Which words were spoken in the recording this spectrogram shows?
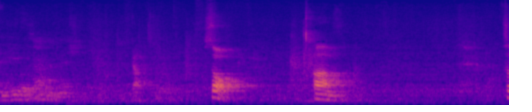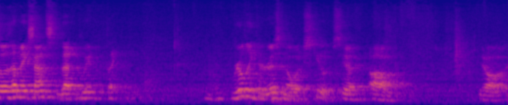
and he was on a mission. Yeah. So, um, so does that make sense? That we, like, really there is no excuse. If, um, you know,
